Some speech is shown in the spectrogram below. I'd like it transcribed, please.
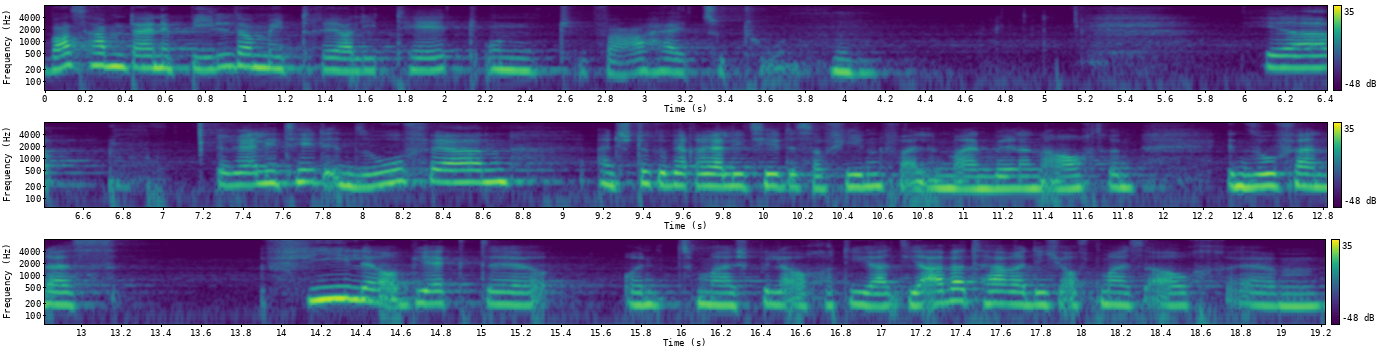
Was haben deine Bilder mit Realität und Wahrheit zu tun? Ja, Realität insofern, ein Stück Realität ist auf jeden Fall in meinen Bildern auch drin, insofern, dass viele Objekte und zum Beispiel auch die, die Avatare, die ich oftmals auch ähm,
